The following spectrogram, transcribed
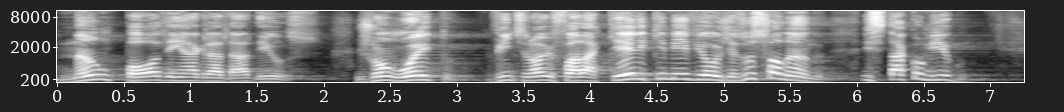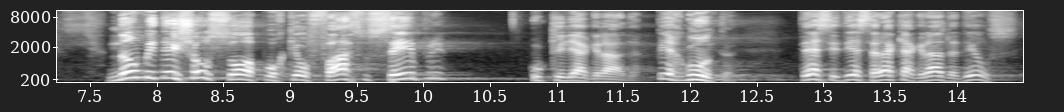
não podem agradar a Deus. João 8, 29 fala: aquele que me enviou, Jesus falando, está comigo. Não me deixou só, porque eu faço sempre o que lhe agrada. Pergunta: TSD, será que agrada a Deus?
